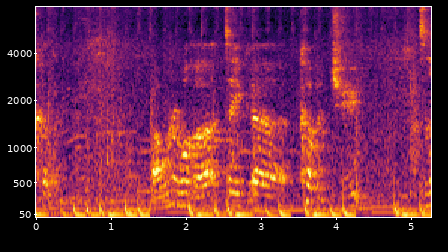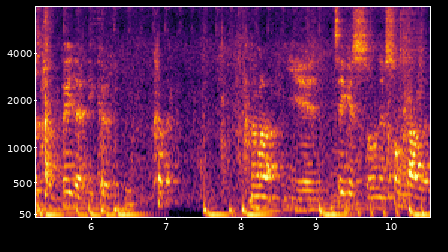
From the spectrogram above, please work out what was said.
课本。啊，无论如何，这个课本局只准备了一个课本，那么也这个时候呢送到了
